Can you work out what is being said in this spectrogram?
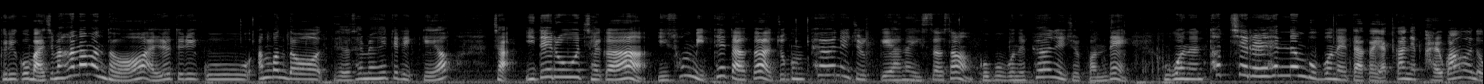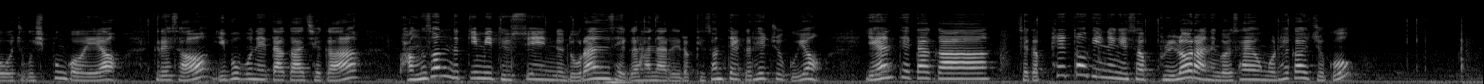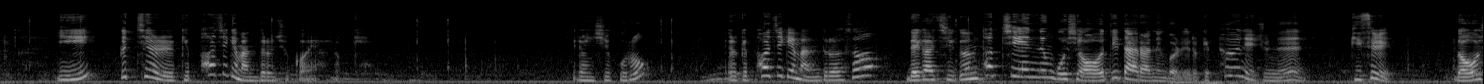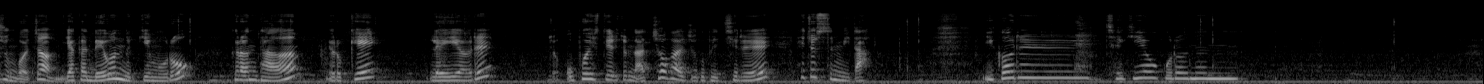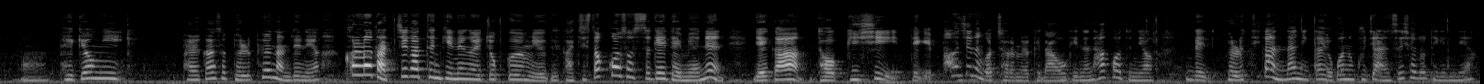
그리고 마지막 하나만 더 알려드리고 한 번 더 제가 설명해 드릴게요. 자, 이대로 제가 이 손 밑에다가 조금 표현해 줄 게 하나 있어서 그 부분을 표현해 줄 건데 그거는 터치를 했는 부분에다가 약간의 발광을 넣어주고 싶은 거예요. 그래서 이 부분에다가 제가 광선 느낌이 들 수 있는 노란색을 하나를 이렇게 선택을 해주고요. 얘한테다가 제가 필터 기능에서 블러라는 걸 사용을 해가지고 이 끝을 이렇게 퍼지게 만들어 줄 거예요. 이렇게. 이런 식으로 이렇게 퍼지게 만들어서 내가 지금 터치했는 곳이 어디다라는 걸 이렇게 표현해 주는 빛을 넣어 준 거죠. 약간 네온 느낌으로. 그런 다음 이렇게 layer를 좀 opacity를 좀 낮춰가지고 배치를 해줬습니다. 이거를 제 기억으로는 어, 배경이 밝아서 별로 표현 안 되네요. 컬러 다치 같은 기능을 조금 여기 같이 섞어서 쓰게 되면은 얘가 더 빛이 되게 퍼지는 것처럼 이렇게 나오기는 하거든요. 근데 별로 티가 안 나니까 이거는 굳이 안 쓰셔도 되겠네요.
